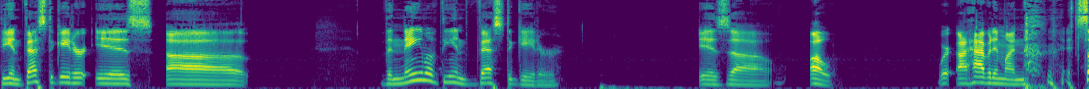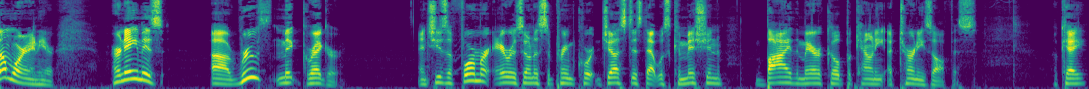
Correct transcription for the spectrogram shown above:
The investigator is uh, the name of the investigator is uh, Oh, where I have it in my it's somewhere in here. Her name is uh, Ruth McGregor, and she's a former Arizona Supreme Court justice that was commissioned by the Maricopa County Attorney's Office. Okay,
